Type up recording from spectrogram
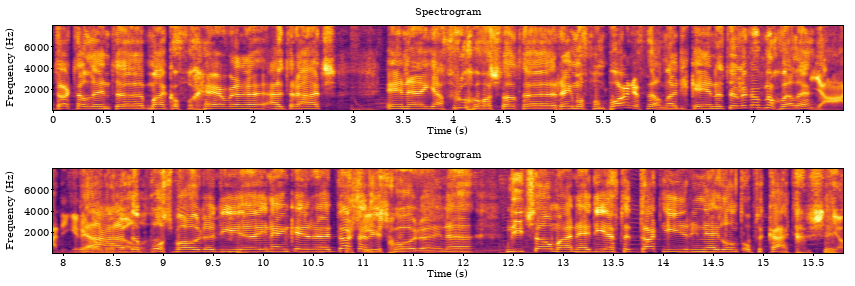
darttalent Michael van Gerwen uiteraard. En eh, ja, vroeger was dat uh, Raymond van Barneveld. Nou, die ken je natuurlijk ook nog wel, hè? Ja, die ken ik ja, ook nog wel. de postbode die uh, in één keer darter is geworden. En niet zomaar, nee, die heeft het dart hier in Nederland op de kaart gezet. Ja.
